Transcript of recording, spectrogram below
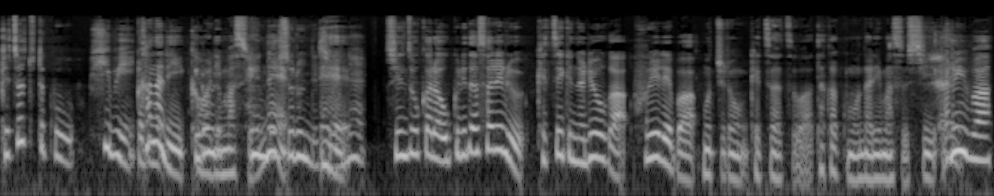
血圧ってこう、日々、かなり変わりますよね。変動するんですよね。えー心臓から送り出される血液の量が増えれば、もちろん血圧は高くもなりますし、はい、あるいは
